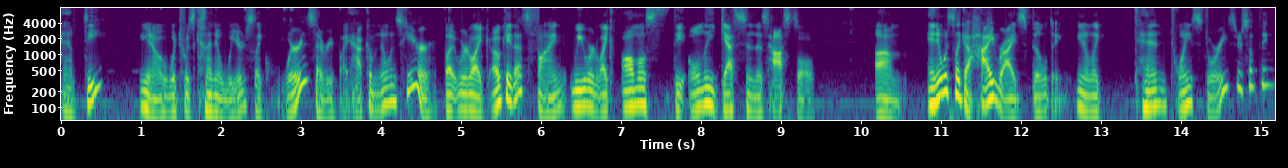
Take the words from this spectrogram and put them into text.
empty, you know, which was kind of weird. It's like, where is everybody? How come no one's here? But we're like, okay, that's fine. We were like almost the only guests in this hostel. Um, and it was like a high rise building, you know, like 10, 20 stories or something.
